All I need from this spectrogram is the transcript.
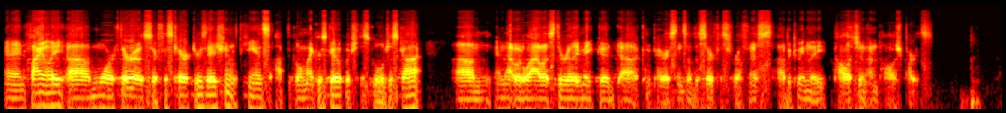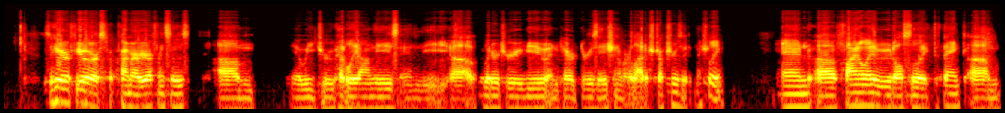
And finally, uh, more thorough surface characterization with Keyence optical microscope, which the school just got. Um, and that would allow us to really make good uh, comparisons of the surface roughness uh, between the polished and unpolished parts. So here are a few of our primary references. Um, you know, we drew heavily on these in the uh, literature review and characterization of our lattice structures initially. And uh, finally, we would also like to thank um,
